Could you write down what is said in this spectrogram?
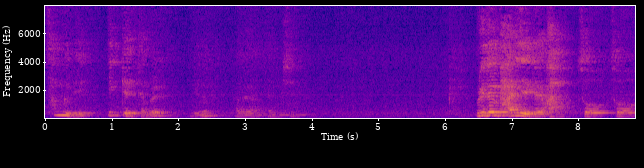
상급이 있게 됨을 우리는 알아야 되는 것입니다. 우리들 많이 얘기해요. 아, 저, 저,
